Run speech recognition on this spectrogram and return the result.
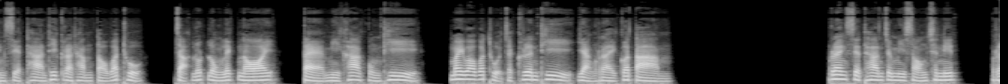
งเสียดทานที่กระทำต่อวัตถุจะลดลงเล็กน้อย แต่มีค่าคงที่ ไม่ว่าวัตถุจะเคลื่อนที่อย่างไรก็ตาม แรงเสียดทานจึงมีสองชนิด แร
